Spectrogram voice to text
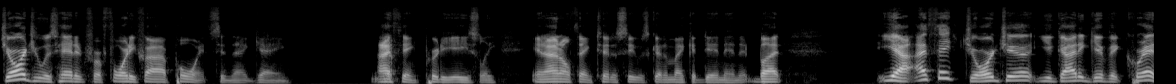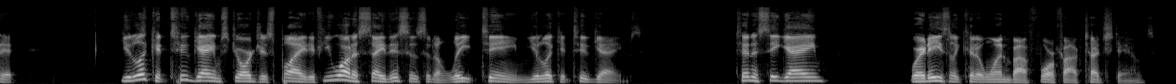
Georgia was headed for 45 points in that game. Yeah. I think pretty easily. And I don't think Tennessee was going to make a dent in it. But yeah, I think Georgia, you got to give it credit. You look at two games Georgia's played. If you want to say this is an elite team, you look at two games. Tennessee game, where it easily could have won by four or five touchdowns,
